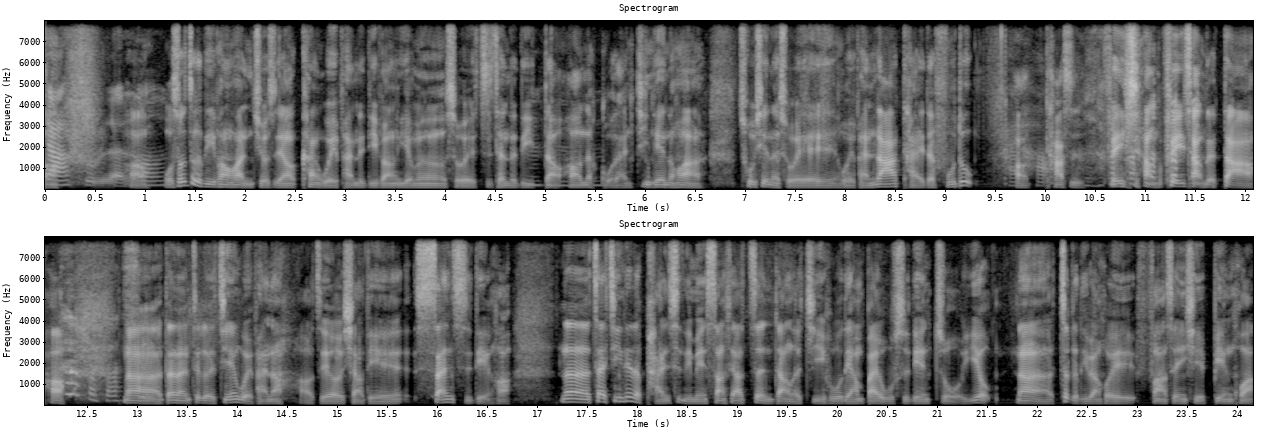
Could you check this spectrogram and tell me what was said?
吓死人了。我说这个地方的话，你就是要看尾盘的地方有没有所谓支撑的力道。好，那果然今天的话，出现了所谓尾盘拉抬的幅度。好，它是非常非常的大哈。那当然，这个今天尾盘呢，好只有小跌三十点哈。那在今天的盘市里面，上下震荡了几乎两百五十点左右。那这个地方会发生一些变化，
